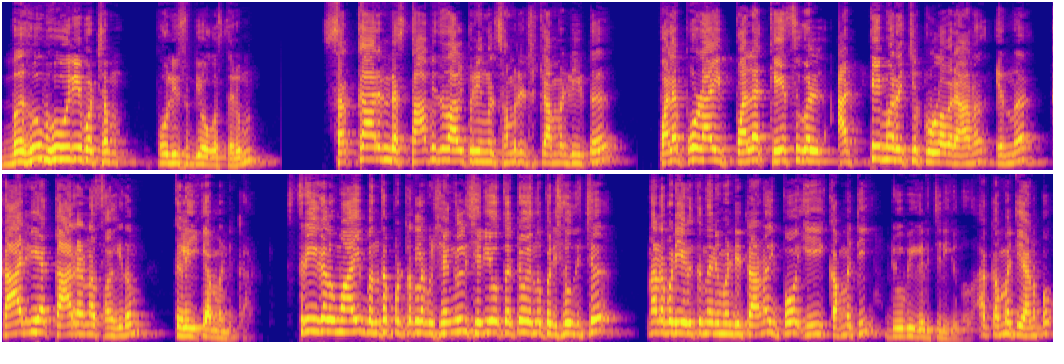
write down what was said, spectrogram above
ബഹുഭൂരിപക്ഷം പോലീസ് ഉദ്യോഗസ്ഥരും സർക്കാരിന്റെ സ്ഥാപിത താല്പര്യങ്ങൾ സംരക്ഷിക്കാൻ വേണ്ടിയിട്ട് പലപ്പോഴായി പല കേസുകൾ അട്ടിമറിച്ചിട്ടുള്ളവരാണ് എന്ന് കാര്യകാരണ സഹിതം തെളിയിക്കാൻ വേണ്ടിയിട്ടാണ്. സ്ത്രീകളുമായി ബന്ധപ്പെട്ടുള്ള വിഷയങ്ങൾ ശരിയോ തെറ്റോ എന്ന് പരിശോധിച്ച് നടപടിയെടുക്കുന്നതിന് വേണ്ടിയിട്ടാണ് ഇപ്പോൾ ഈ കമ്മിറ്റി രൂപീകരിച്ചിരിക്കുന്നത്. ആ കമ്മിറ്റിയാണ് ഇപ്പോൾ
